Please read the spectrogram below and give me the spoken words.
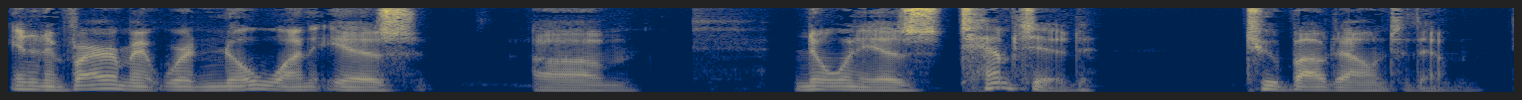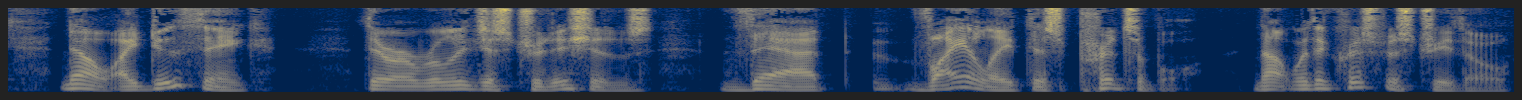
in an environment where no one is, um, no one is tempted to bow down to them. Now, I do think there are religious traditions that violate this principle. Not with a Christmas tree, though.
